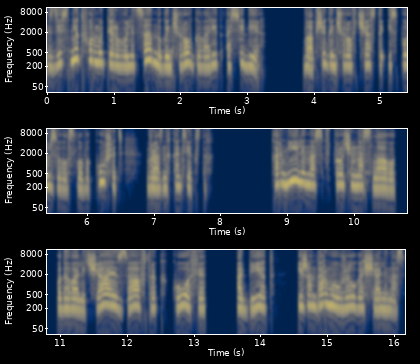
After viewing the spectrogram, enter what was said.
Здесь нет формы первого лица, но Гончаров говорит о себе. Вообще Гончаров часто использовал слово «кушать» в разных контекстах. Кормили нас, впрочем, на славу, подавали чай, завтрак, кофе, обед, и жандармы уже угощали нас,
